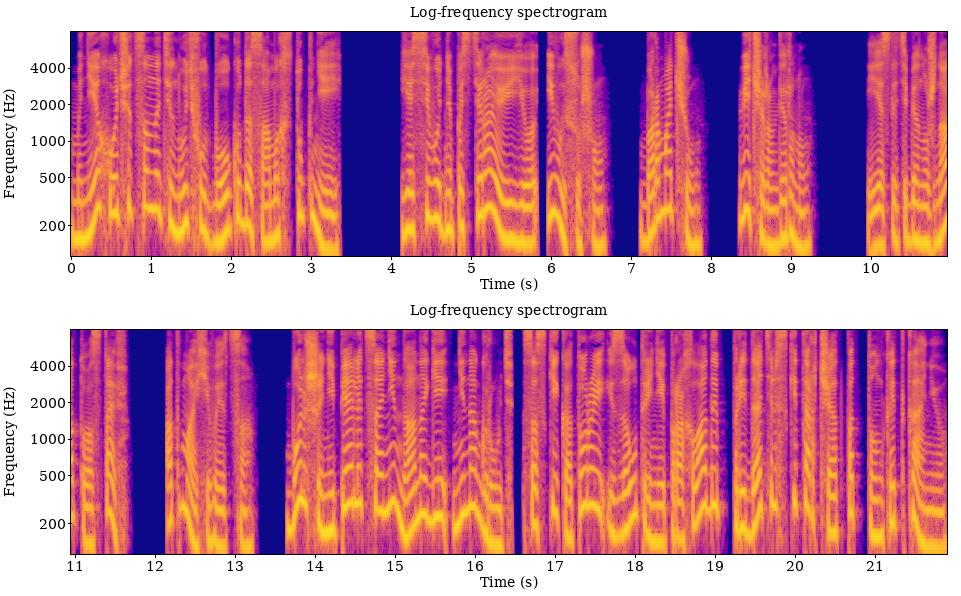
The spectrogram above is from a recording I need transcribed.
«Мне хочется натянуть футболку до самых ступней. Я сегодня постираю ее и высушу. Бормочу. Вечером верну». Если тебе нужна, то оставь. Отмахивается. Больше не пялится ни на ноги, ни на грудь, соски которой из-за утренней прохлады предательски торчат под тонкой тканью.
